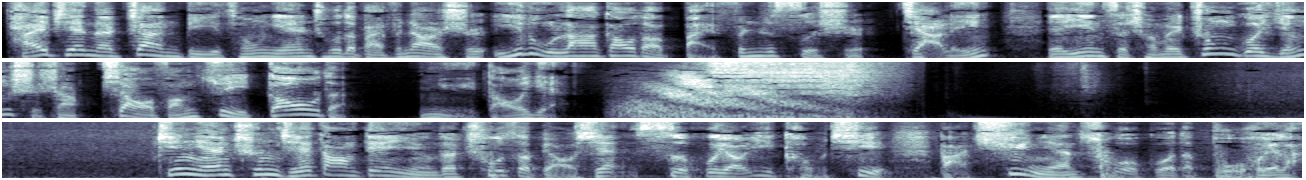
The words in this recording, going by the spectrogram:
排片呢占比从年初的百分之二十一路拉高到百分之四十。贾玲也因此成为中国影史上票房最高的女导演。今年春节档电影的出色表现，似乎要一口气把去年错过的补回来。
